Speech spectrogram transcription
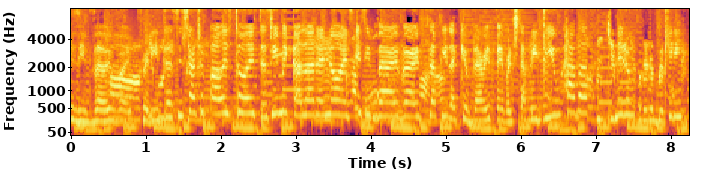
Is he very, very pretty? Does he scratch up all his toys? Does he make a lot of noise? Is he very, very fluffy like your very favorite stuffy? Do you have a little kitty?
